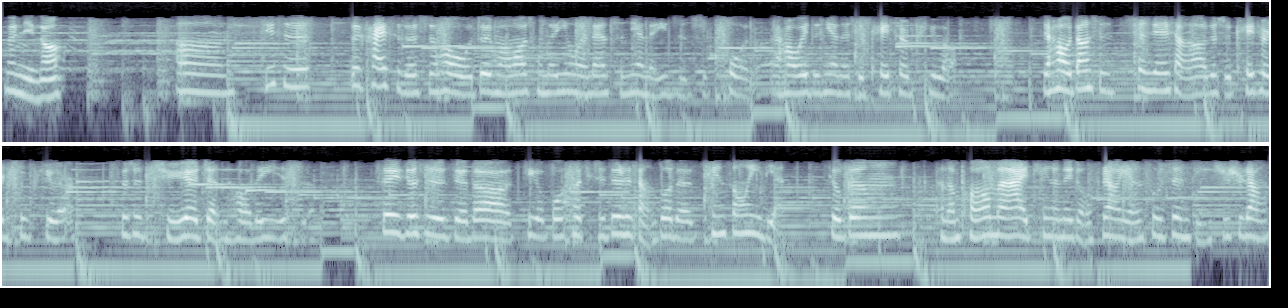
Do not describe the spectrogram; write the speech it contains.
那你呢？嗯，其实最开始的时候，我对毛毛虫的英文单词念的一直是错的，然后我一直念的是 caterpillar，然后我当时瞬间想到就是 cater to pillar，就是取悦枕头的意思，所以就是觉得这个播客其实就是想做的轻松一点，就跟可能朋友们爱听的那种非常严肃正经、知识量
